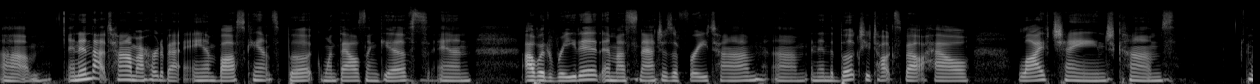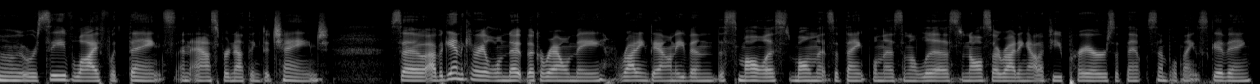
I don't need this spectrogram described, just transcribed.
Um, and in that time, I heard about Ann Voskamp's book, 1000 Gifts, and I would read it in my snatches of free time. Um, and in the book, she talks about how life change comes when we receive life with thanks and ask for nothing to change. So I began to carry a little notebook around with me, writing down even the smallest moments of thankfulness in a list, and also writing out a few prayers of th- simple thanksgiving.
